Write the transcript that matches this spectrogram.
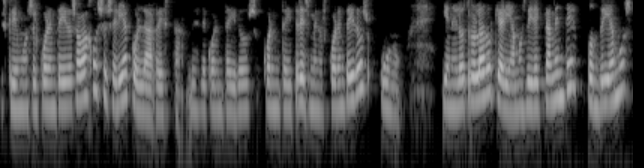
Escribimos el 42 abajo, eso sería con la resta, desde 42, 43 menos 42, 1. Y en el otro lado, ¿qué haríamos? Directamente pondríamos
